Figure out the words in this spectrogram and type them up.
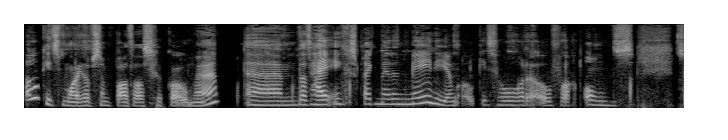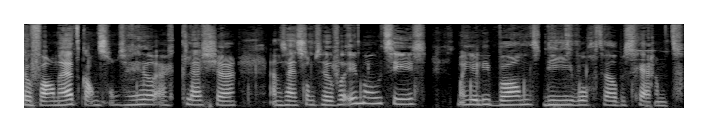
ook iets moois op zijn pad was gekomen. Um, dat hij in gesprek met een medium ook iets hoorde over ons. Zo van, het kan soms heel erg clashen en er zijn soms heel veel emoties. Maar jullie band, die wordt wel beschermd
